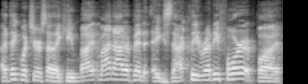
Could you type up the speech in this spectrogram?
I think what you're saying, like he might might not have been exactly ready for it, but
